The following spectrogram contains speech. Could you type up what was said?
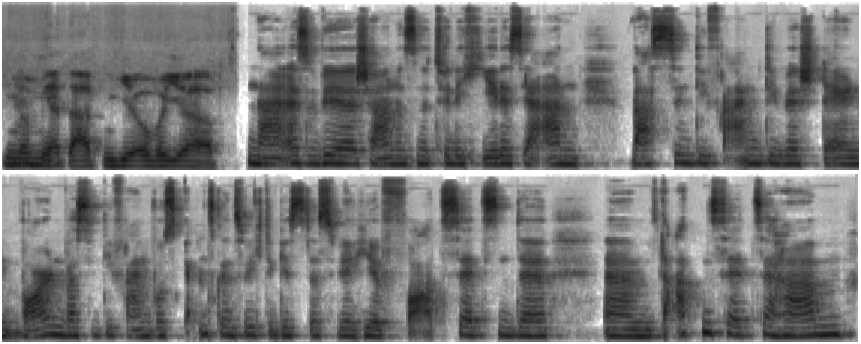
immer mehr Daten hier over hier habt? Nein, also wir schauen uns natürlich jedes Jahr an, was sind die Fragen, die wir stellen wollen, was sind die Fragen, wo es ganz, ganz wichtig ist, dass wir hier fortsetzende ähm, Datensätze haben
